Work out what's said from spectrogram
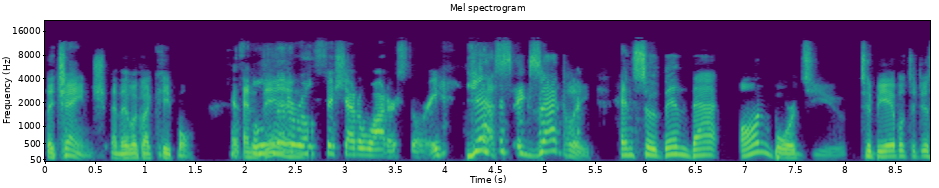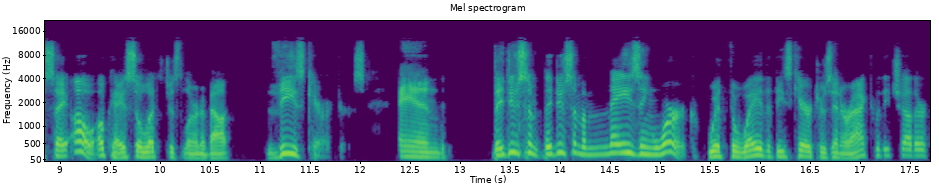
they change and they look like people. It's and a then- literal fish out of water story. Yes, exactly. and so then that onboards you to be able to just say, oh, okay, so let's just learn about these characters. And they do some they do some amazing work with the way that these characters interact with each other.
